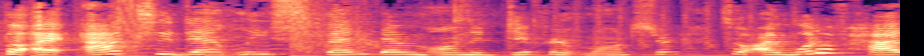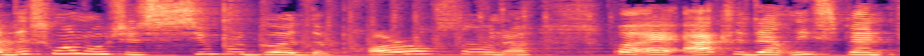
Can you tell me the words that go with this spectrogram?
but I accidentally spent them on a different monster. So I would have had this one, which is super good, the Paralsona, but I accidentally spent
